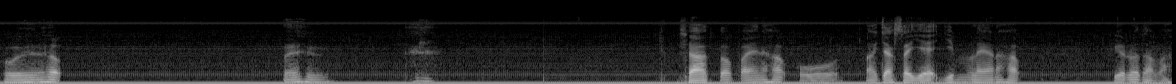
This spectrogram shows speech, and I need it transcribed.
โอ้ยนะครับนะฮะ ฉากต่อไปนะครับ โอ้หลังจากใส่แยะยิ้มแล้วนะครับพิกโรถามว่า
